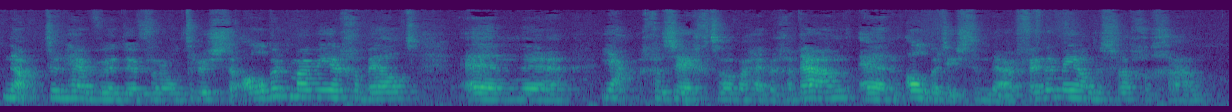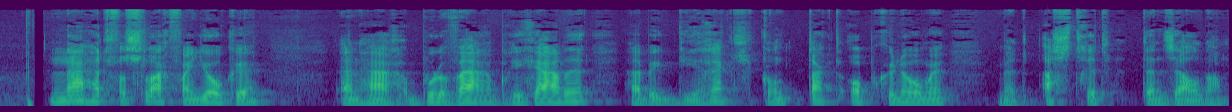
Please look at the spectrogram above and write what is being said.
Nou, toen hebben we de verontruste Albert maar weer gebeld en uh, ja, gezegd wat we hebben gedaan. En Albert is toen daar verder mee aan de slag gegaan. Na het verslag van Joke en haar boulevardbrigade heb ik direct contact opgenomen met Astrid ten Zeldam.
